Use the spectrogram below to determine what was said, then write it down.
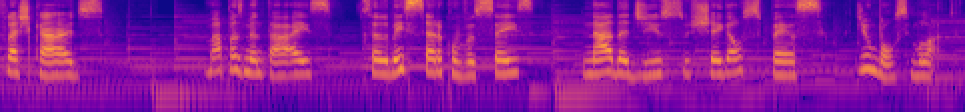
flashcards, mapas mentais, sendo bem sincera com vocês, nada disso chega aos pés de um bom simulado.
